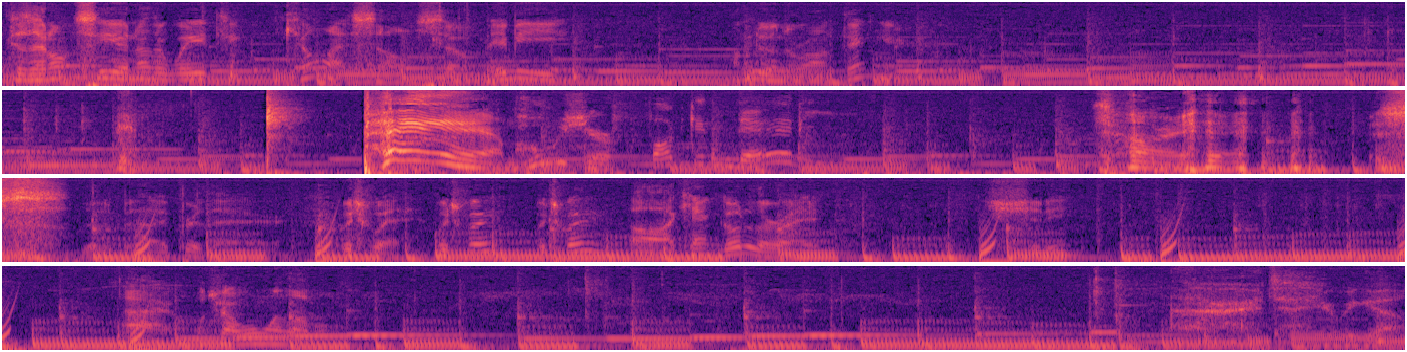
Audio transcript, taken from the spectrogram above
Because I don't see another way to kill myself, so maybe I'm doing the wrong thing here. BAM! Who's your fucking daddy? Sorry. little bit hyper there. Which way? Which way? Which way? Oh, I can't go to the right. Shitty. Alright, we'll try one more level. Alright, here we go.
